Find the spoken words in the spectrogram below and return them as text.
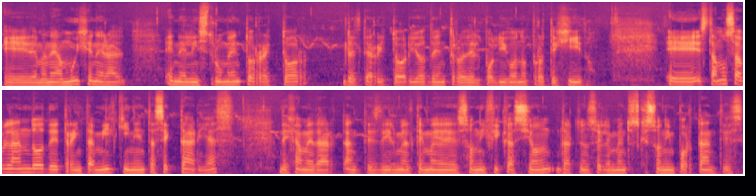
eh, de manera muy general, en el instrumento rector del territorio dentro del polígono protegido. Eh, estamos hablando de 30.500 hectáreas. Déjame dar, antes de irme al tema de zonificación, darte unos elementos que son importantes,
